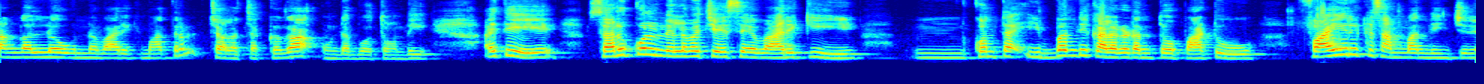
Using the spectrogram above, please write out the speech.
రంగంలో ఉన్న వారికి మాత్రం చాలా చక్కగా ఉండబోతోంది. అయితే సరుకులు నిల్వ చేసే వారికి కొంత ఇబ్బంది కలగడంతో పాటు ఫైర్కి సంబంధించిన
